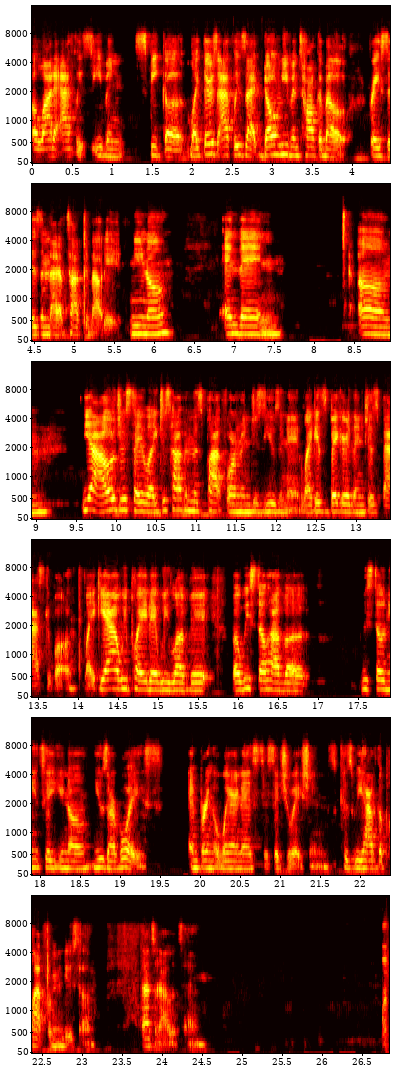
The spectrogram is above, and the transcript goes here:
a lot of athletes to even speak up. Like there's athletes that don't even talk about racism that have talked about it, you know? And then um yeah, I would just say like just having this platform and just using it. Like it's bigger than just basketball. Like yeah, we played it, we loved it, but we still have a we still need to, you know, use our voice and bring awareness to situations because we have the platform to do so. That's what I would say. One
